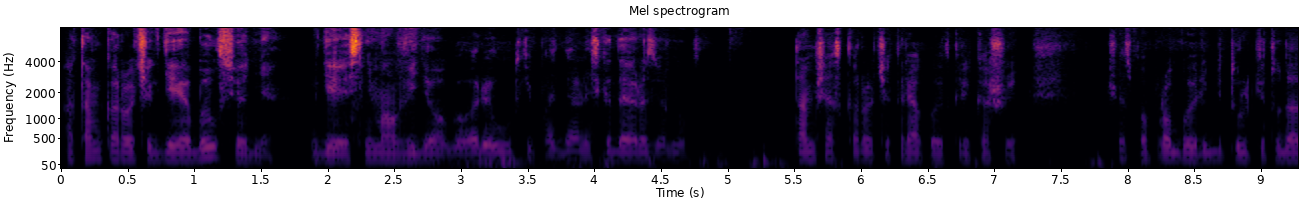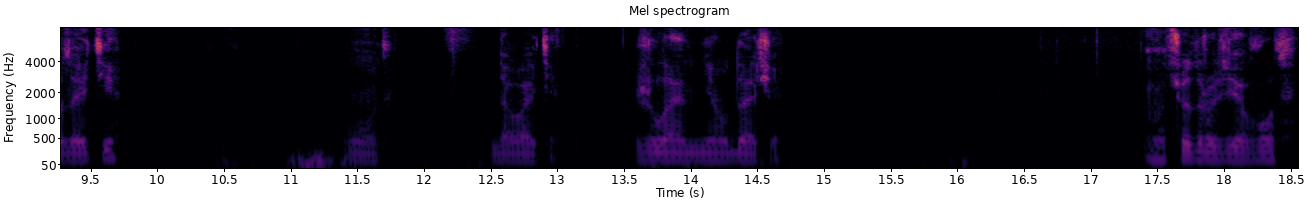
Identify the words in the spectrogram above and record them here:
А там, короче, где я был сегодня, где я снимал видео, говорил, утки поднялись, когда я развернулся. Там сейчас, короче, крякают крикаши. Сейчас попробую, ребятульки, туда зайти. Вот. Давайте. Желаем мне удачи. Ну что, друзья, вот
